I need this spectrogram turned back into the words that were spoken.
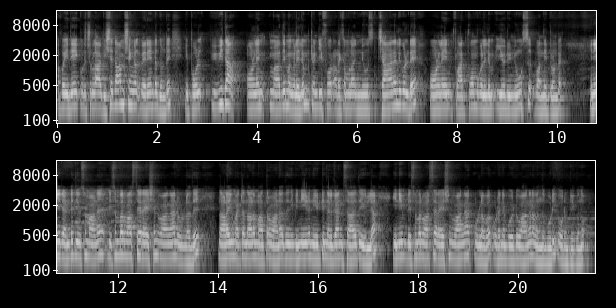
അപ്പോൾ ഇതേക്കുറിച്ചുള്ള വിശദാംശങ്ങൾ വരേണ്ടതുണ്ട്. ഇപ്പോൾ വിവിധ ഓൺലൈൻ മാധ്യമങ്ങളിലും ട്വന്റി ഫോർ അടക്കമുള്ള ന്യൂസ് ചാനലുകളുടെ ഓൺലൈൻ പ്ലാറ്റ്ഫോമുകളിലും ഈ ഒരു ന്യൂസ് വന്നിട്ടുണ്ട്. ഇനി രണ്ട് ദിവസമാണ് ഡിസംബർ മാസത്തെ റേഷൻ വാങ്ങാനുള്ളത്. നാളെയും മറ്റന്നാളും മാത്രമാണ്. അത് പിന്നീട് നീട്ടി നൽകാൻ സാധ്യതയില്ല. ഇനിയും ഡിസംബർ മാസത്തെ റേഷൻ വാങ്ങാൻ ഉള്ളവർ ഉടനെ പോയിട്ട് വാങ്ങണമെന്ന് കൂടി ഓർമ്മിപ്പിക്കുന്നു.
